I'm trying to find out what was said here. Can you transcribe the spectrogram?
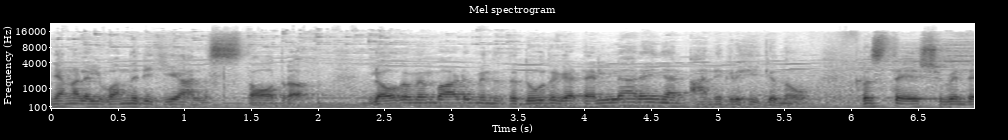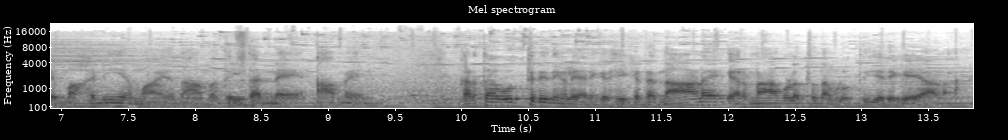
ഞങ്ങളിൽ വന്നിരിക്കാൻ സ്തോത്രം. ലോകമെമ്പാടും ഇന്നത്തെ ദൂത് കേട്ട എല്ലാവരെയും ഞാൻ അനുഗ്രഹിക്കുന്നു. ക്രിസ്തയേശുവിന്റെ മഹനീയമായ നാമത്തിൽ തന്നെ. ആമേൻ. കർത്താവ് ഒത്തിരി നിങ്ങളെ അനുഗ്രഹിക്കട്ടെ. നാളെ എറണാകുളത്ത് നമ്മൾ ഒത്തുചേരുകയാണ്.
